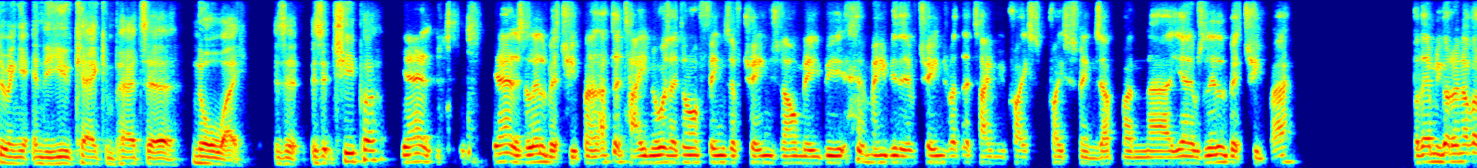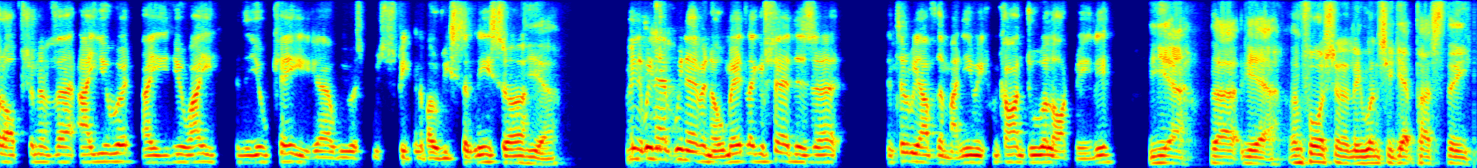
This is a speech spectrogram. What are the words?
doing it in the UK compared to Norway? Is it is it cheaper? Yeah, yeah, it's a little bit cheaper. At the time, it was. I don't know if things have changed now. Maybe maybe they've changed. But at the time, we price price things up, and uh, yeah, it was a little bit cheaper. But then we got another option of uh, IU, IUI in the UK. Uh, we, were, we were speaking about recently. So yeah, we, we never we never know, mate. Like you said, is uh, until we have the money, we, we can't do a lot really. Yeah, that yeah. Unfortunately, once you get past the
